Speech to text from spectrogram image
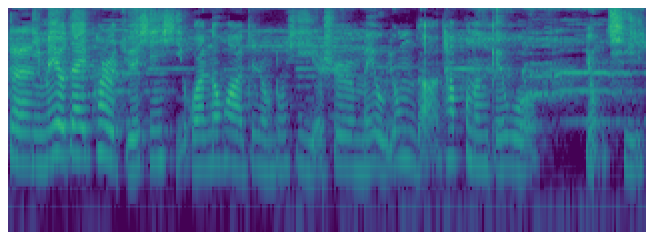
对，你没有在一块儿的决心喜欢的话，这种东西也是没有用的，它不能给我勇气。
